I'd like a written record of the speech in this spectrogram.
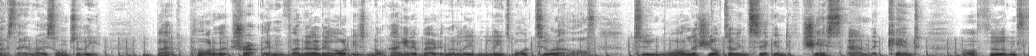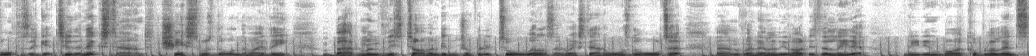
as they race onto the back part of the track then Vanilla Delight is not hanging about in the lead and leads by two and a half to Wild Lesciotto in second Chess and the Count are third and fourth as they get to the next and Chess was the one that made the bad move this time and didn't jump it at all well as they raced down towards the water and Vanilla Delight is the leader leading by a couple of lengths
